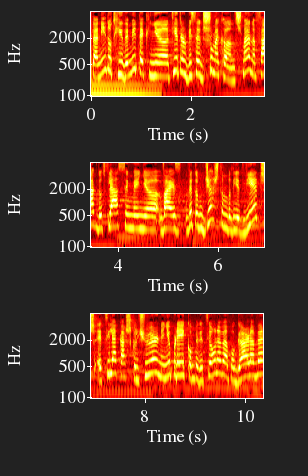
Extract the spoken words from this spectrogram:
tani do të hidhemi tek një tjetër bisedë shumë e këndshme. Në fakt do të flasim me një vajzë vetëm 16 vjeç, e cila ka shkëlqyer në një prej kompeticioneve apo garave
